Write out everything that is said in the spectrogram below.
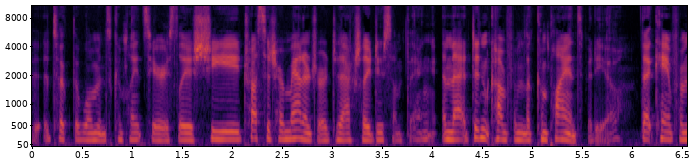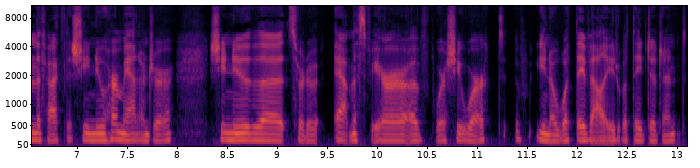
uh, took the woman's complaint seriously, she trusted her manager to actually do something, and that didn't come from the compliance video. That came from the fact that she knew her manager, she knew the sort of atmosphere of where she worked, you know, what they valued, what they didn't,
